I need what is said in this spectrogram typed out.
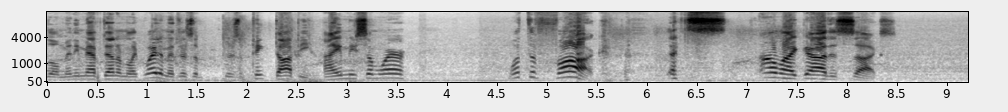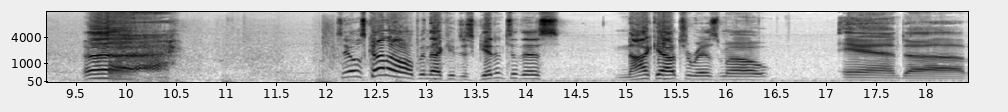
little mini map down. I'm like, wait a minute, there's a there's a pink dot behind me somewhere. What the fuck? That's oh my god, this sucks. Ah. See, I was kind of hoping that I could just get into this, knock out Turismo, and uh,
